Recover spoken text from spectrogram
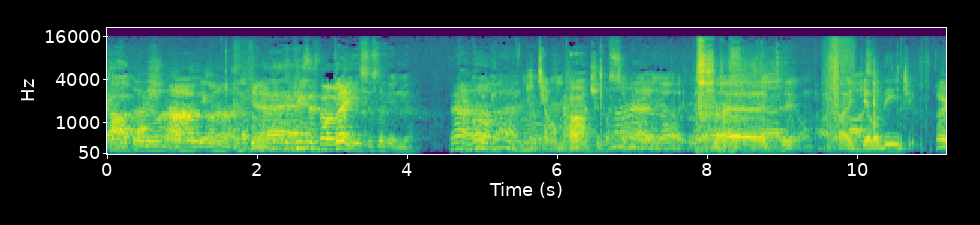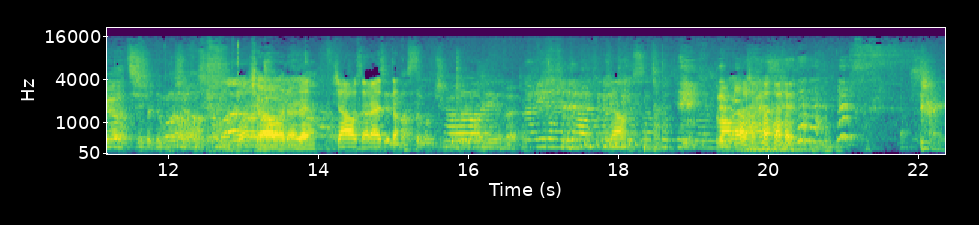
Ah, dicono. Tu hai visto questo film? Minchia, compa. Non ci posso credere. Eh, sì. Fai che lo dici. Ragazzi, Ciao, raga. Ciao sei Saretta. rimasto con 5 pedoni e 3. Ciao. No,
